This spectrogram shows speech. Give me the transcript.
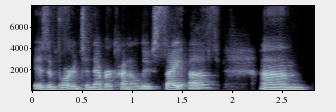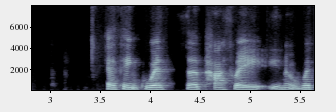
is important to never kind of lose sight of. Um, I think with the pathway, you know, with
